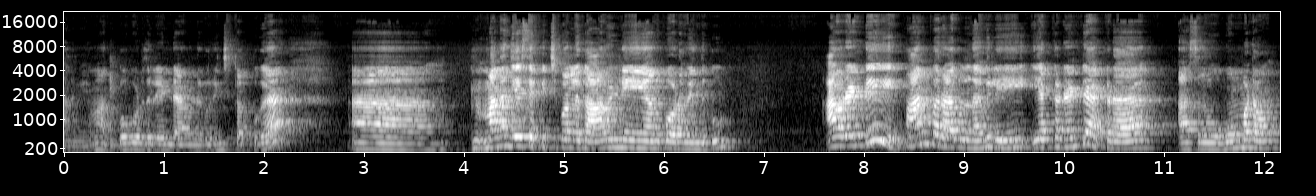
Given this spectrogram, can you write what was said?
మనమేమో అనుకోకూడదులేండి ఆవిడ గురించి తప్పుగా. మనం చేసే పిచ్చి పనులకు ఆవిడ్ని అనుకోవడం ఎందుకు? ఆవిడంటే పాన్పరాగులు నవిలి ఎక్కడంటే అక్కడ అసలు ఉమ్మటం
